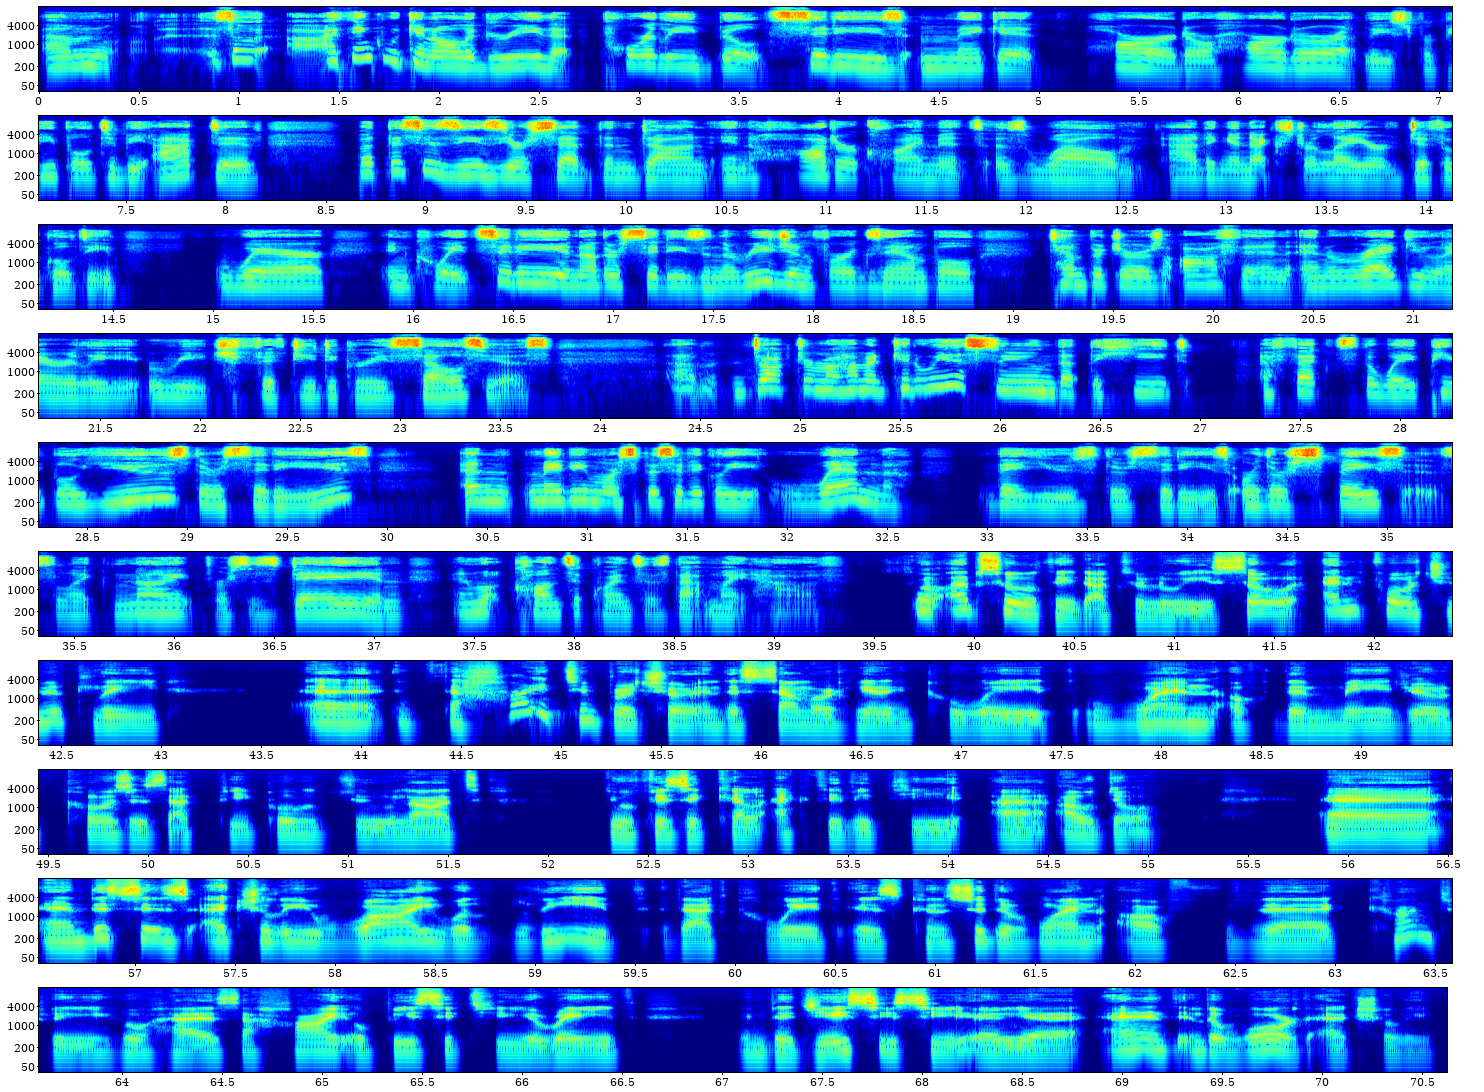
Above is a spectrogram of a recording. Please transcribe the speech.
Um, so I think we can all agree that poorly built cities make it hard or harder, at least for people to be active. But this is easier said than done in hotter climates as well, adding an extra layer of difficulty where in Kuwait City and other cities in the region, for example, temperatures often and regularly reach 50 degrees Celsius. Um, Dr. Mohammed, can we assume that the heat affects the way people use their cities and maybe more specifically when they use their cities or their spaces like night versus day and, and what consequences that might have? So absolutely, Dr. Louise. So unfortunately, uh, the high temperature in the summer here in Kuwait, one of the major causes that people do not do physical activity uh, outdoor. Uh, and this is actually why will lead that Kuwait is considered one of the country who has a high obesity rate in the GCC area and in the world actually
